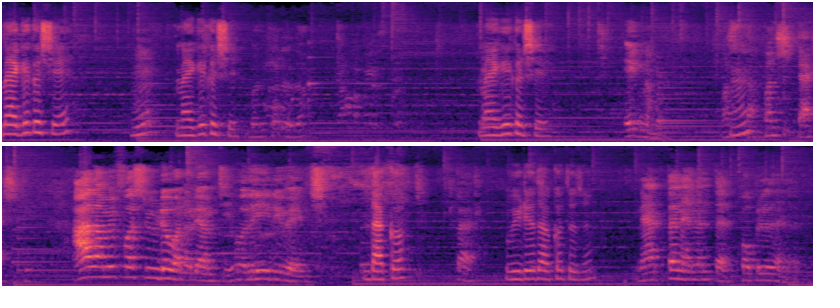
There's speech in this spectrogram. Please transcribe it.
मॅगी कशी आहे? मॅगी कशी आहे? मॅगी कशी आहे? एक नंबर. पण आज आम्ही फर्स्ट व्हिडिओ बनवली आमची. होली रिवेंज दाखव. काय? व्हिडिओ दाखव तुझं नाही आता नाही नंतर. पॉप्युलर झालं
